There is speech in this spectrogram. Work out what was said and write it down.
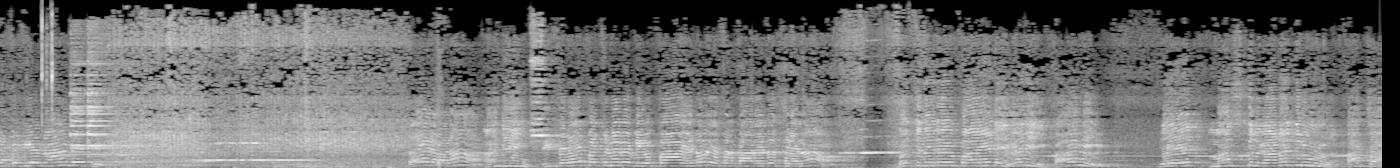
ये गड्डिया ना ना हाँ जी इतने बचने के भी उपाय है थोड़े सरकार दसे ना बचने रे उपाय हाँ जी हाँ जी ये मास्क लगाना ज़रूर। अच्छा।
